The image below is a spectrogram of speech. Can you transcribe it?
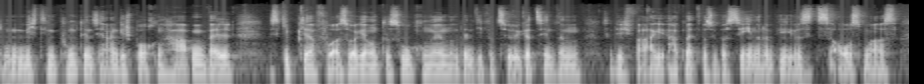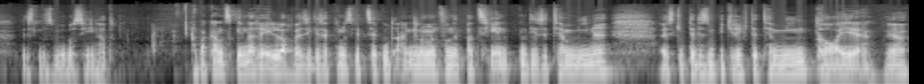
ein wichtigen Punkt, den Sie angesprochen haben, weil es gibt ja Vorsorgeuntersuchungen und wenn die verzögert sind, dann ist natürlich die Frage, hat man etwas übersehen oder wie, was ist das Ausmaß dessen, das man übersehen hat? Aber ganz generell, auch weil Sie gesagt haben, es wird sehr gut angenommen von den Patienten, diese Termine. Es gibt ja diesen Begriff der Termintreue, ja,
